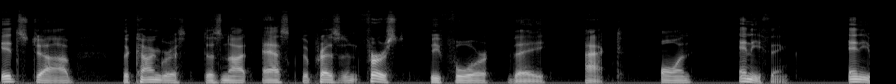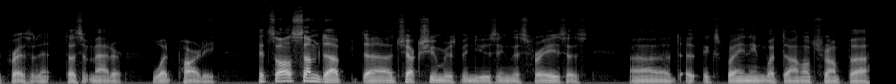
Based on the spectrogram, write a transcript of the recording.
its job. The Congress does not ask the president first before they act on anything. Any president, doesn't matter what party. It's all summed up. Uh, Chuck Schumer's been using this phrase as uh, explaining what Donald Trump, uh,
